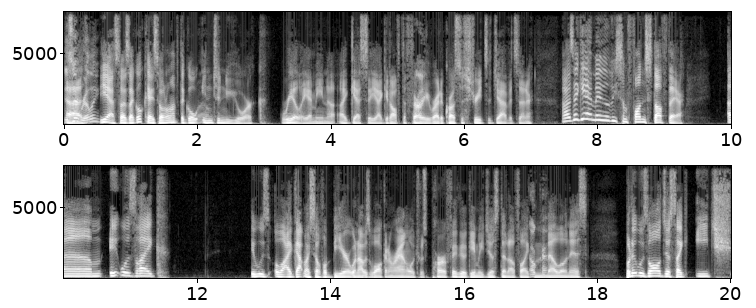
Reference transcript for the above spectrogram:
Is Uh, it really? Yeah. So I was like, okay, so I don't have to go into New York. Really? I mean, uh, I guess so, yeah, I get off the ferry right. across the streets at Javits Center. I was like, yeah, maybe there'll be some fun stuff there. Um, it was like, it was. Oh, I got myself a beer when I was walking around, which was perfect. It gave me just enough like Okay. mellowness, but it was all just like each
